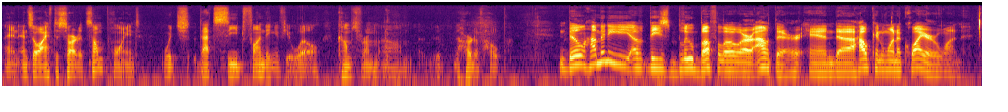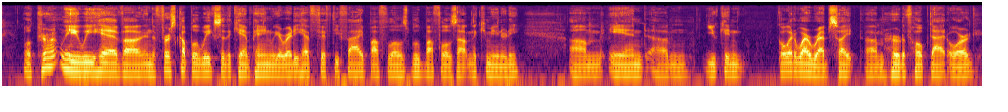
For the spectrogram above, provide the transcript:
And, and so I have to start at some point, which that seed funding, if you will, comes from um, the Herd of Hope. Bill, how many of these blue buffalo are out there, and uh, how can one acquire one? Well, currently we have, uh, in the first couple of weeks of the campaign, we already have 55 buffaloes, blue buffaloes out in the community. Um, and um, you can go to our website, um, herdofhope.org,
